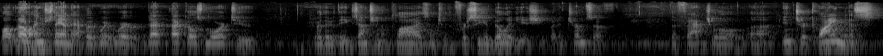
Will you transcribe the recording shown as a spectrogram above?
Well, no, I understand that, but we're, we're, that, that goes more to whether the exemption applies and to the foreseeability issue. But in terms of the factual uh, intertwinedness,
